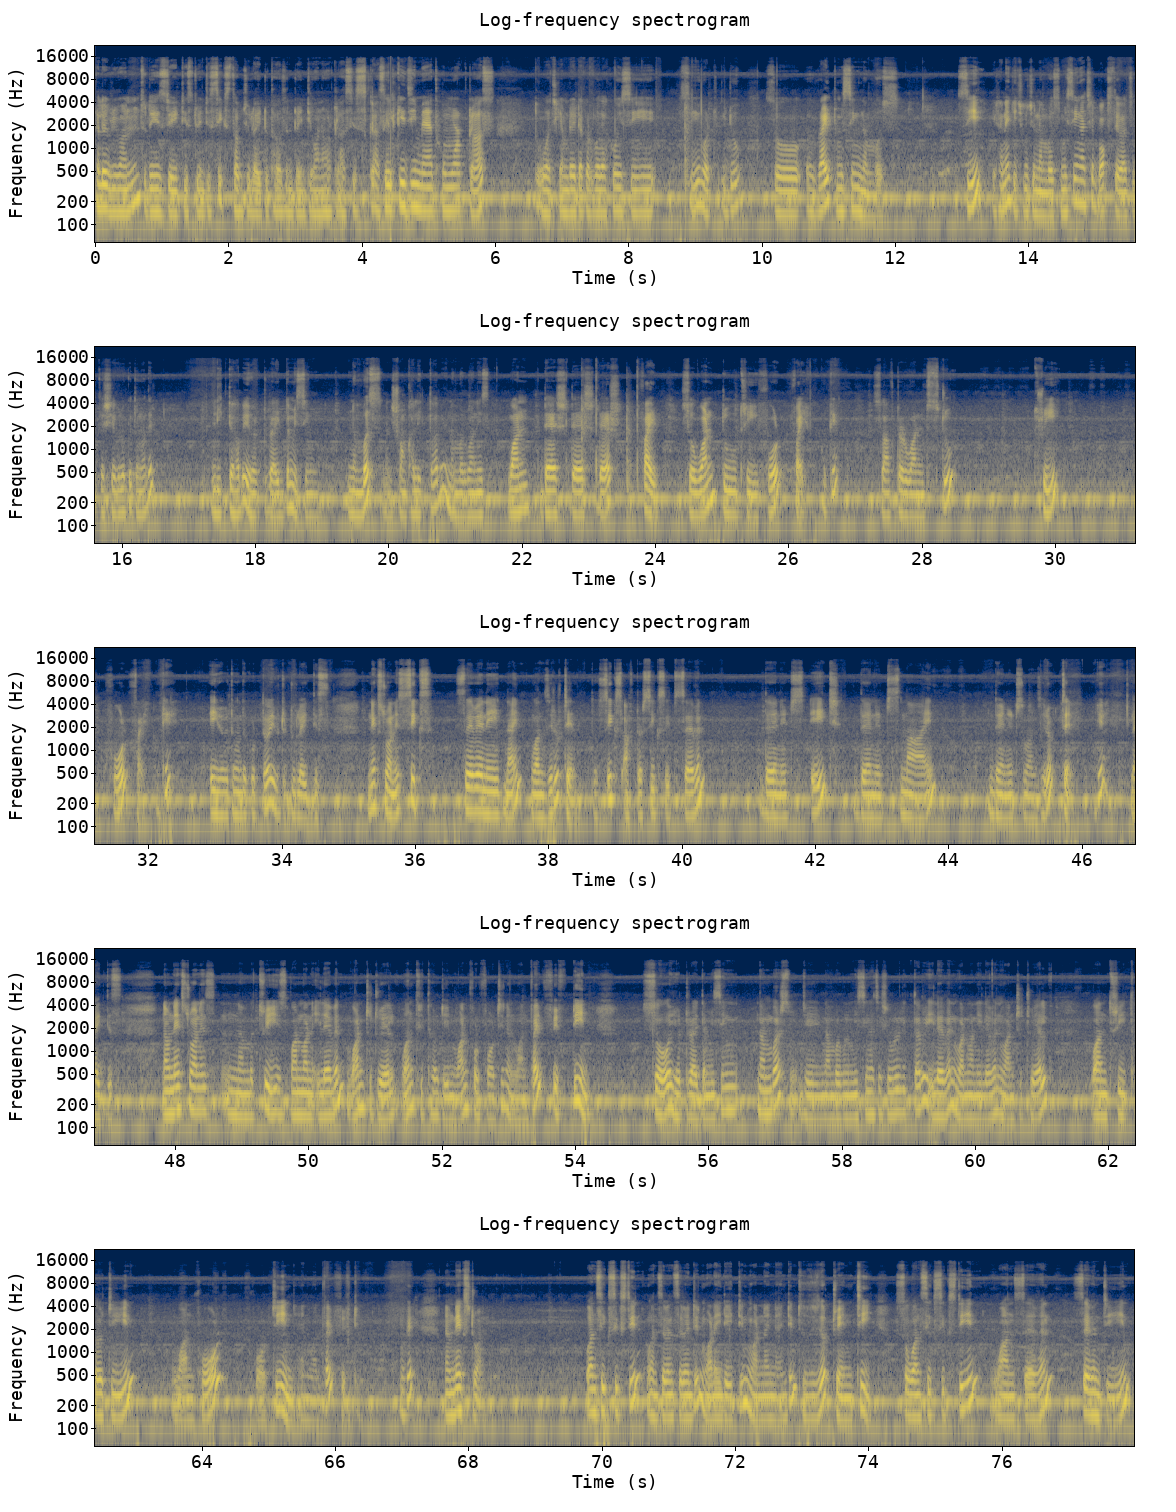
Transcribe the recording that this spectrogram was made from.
Hello everyone, today's date is 26th of July 2021. Our class is class LKG math homework class. তো আজকে আমরা এটা করব দেখো see see what you do so write missing numbers see এখানে কিছু কিছু নাম্বারস মিসিং আছে বক্স দেওয়া আছে তো সেগুলোকে তোমাদের লিখতে হবে। You have to write the missing numbers মানে সংখ্যা লিখতে হবে। Number one is one dash dash dash five so one two three four five okay so after one it's two three four five okay এইভাবে তোমাদের করতে হবে you to do like this next one is six seven eight nine one zero ten তো six after six it's seven then it's 8 then it's 9 then it's 1 0 10 okay? Like this. Now next one is, number 3 is 1 1 11 1 to 12 1 3 13 1 4 14 and 1 5 15 so you have to write the missing numbers যে নাম্বারগুলো missing আছে সেগুলো লিখতে হবে eleven one one eleven one two twelve one three thirteen one four fourteen and one five fifteen okay next one 1616, 1717, 1818, 1919, 2020. So 1616, 1717,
